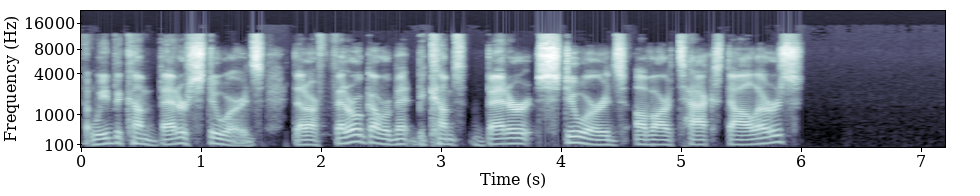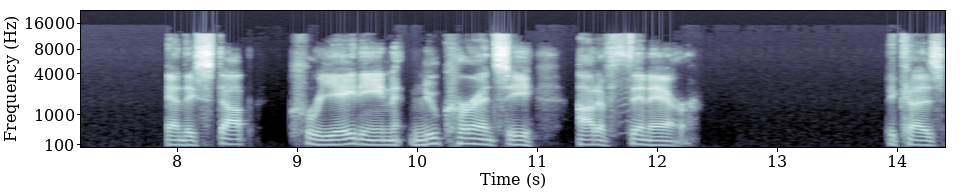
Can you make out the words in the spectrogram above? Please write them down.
that we become better stewards, that our federal government becomes better stewards of our tax dollars, and they stop creating new currency out of thin air because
